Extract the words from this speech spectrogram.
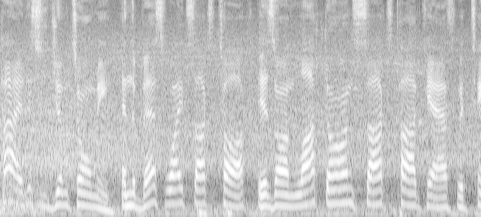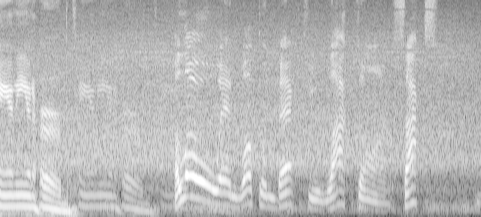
Hi, this is Jim Thome, and the best White Sox talk is on Locked On Sox podcast with Tanny and Herb. Tanny and Herb. Hello and welcome back to Locked On Sox.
